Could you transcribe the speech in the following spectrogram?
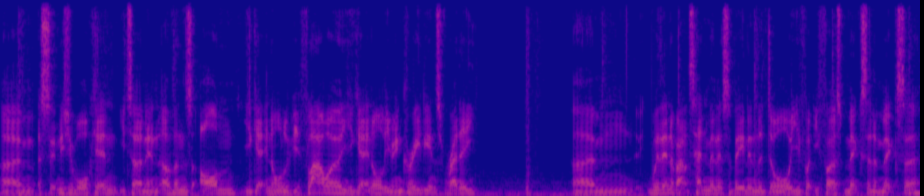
Um, as soon as you walk in, you turn in ovens on, you're getting all of your flour, you're getting all your ingredients ready. Um, within about 10 minutes of being in the door, you've got your first mix in a mixer.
